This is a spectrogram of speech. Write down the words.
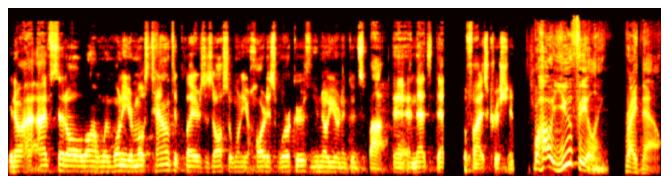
you know, I, have said all along when one of your most talented players is also one of your hardest workers, you know you're in a good spot, and that's that defies Christian. Well, how are you feeling right now?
